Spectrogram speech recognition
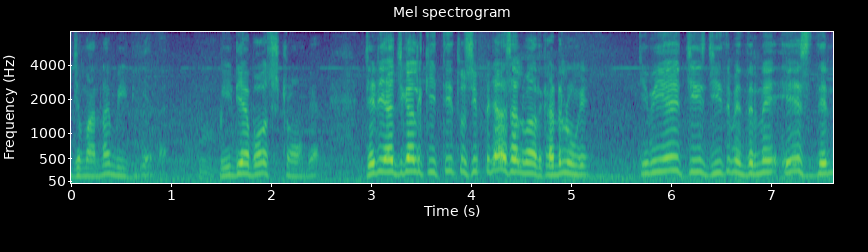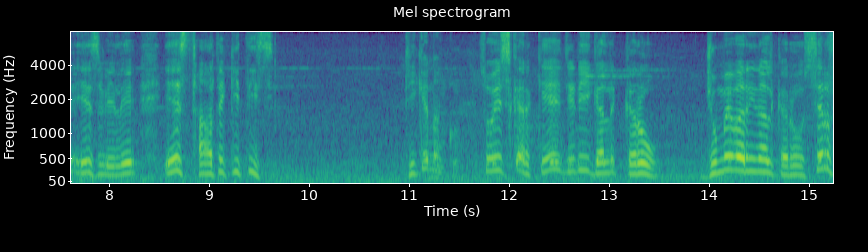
ਜ਼ਮਾਨਾ ਮੀਡੀਆ ਦਾ ਮੀਡੀਆ ਬਹੁਤ ਸਟਰੋਂਗ ਹੈ। ਜਿਹੜੀ ਅੱਜ ਗੱਲ ਕੀਤੀ ਤੁਸੀਂ 50 ਸਾਲ ਬਾਅਦ ਕੱਢ ਲਓਗੇ ਕਿ ਵੀ ਇਹ ਚੀਜ਼ ਜੀਤ ਮਹਿੰਦਰ ਨੇ ਇਸ ਦਿਨ ਇਸ ਵੇਲੇ ਇਸ ਥਾਂ ਤੇ ਕੀਤੀ ਸੀ। ਠੀਕ ਹੈ ਨਾ? ਸੋ ਇਸ ਕਰਕੇ ਜਿਹੜੀ ਗੱਲ ਕਰੋ ਜ਼ਿੰਮੇਵਾਰੀ ਨਾਲ ਕਰੋ। ਸਿਰਫ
